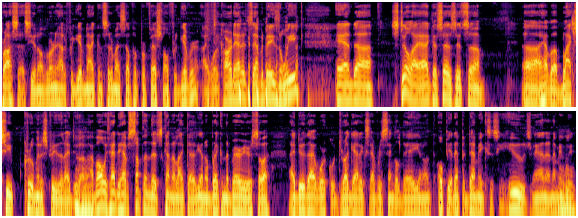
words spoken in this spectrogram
process, you know, of learning how to forgive. Now I consider myself a professional forgiver. I work hard at it seven days a week. And uh, still, I, like I says, it's, um, uh, I have a black sheep crew ministry that I do. I've always had to have something that's kind of like a, you know breaking the barriers. So I, I do that work with drug addicts every single day. You know, opiate epidemics is huge, man. And I mean, we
